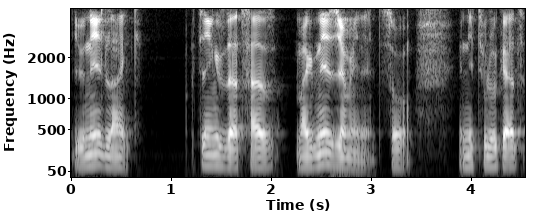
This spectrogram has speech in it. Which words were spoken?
you need like things that has magnesium in it. So you need to look at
